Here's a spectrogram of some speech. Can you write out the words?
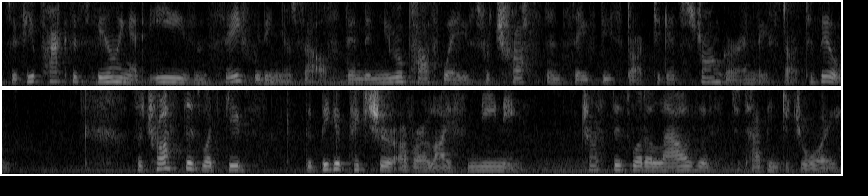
So, if you practice feeling at ease and safe within yourself, then the neural pathways for trust and safety start to get stronger and they start to build. So, trust is what gives the bigger picture of our life meaning. Trust is what allows us to tap into joy.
